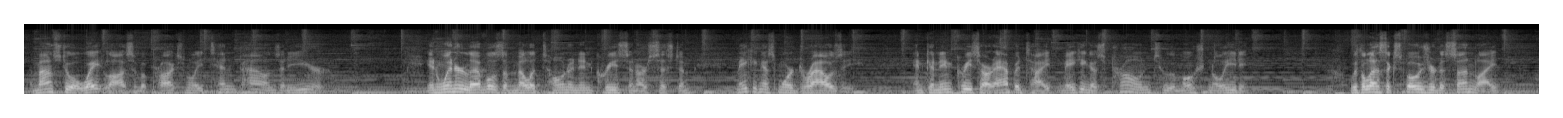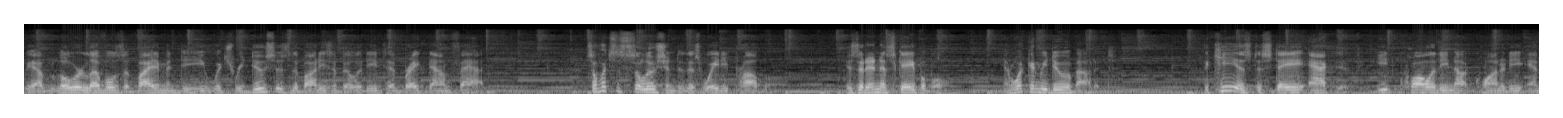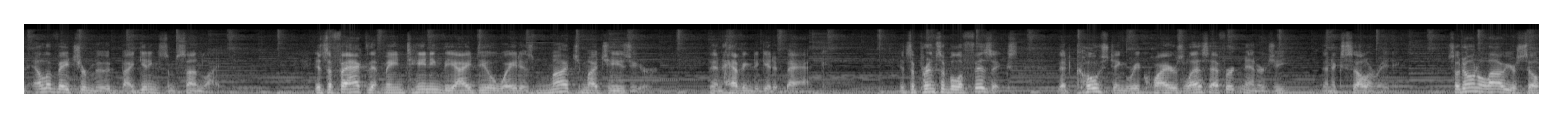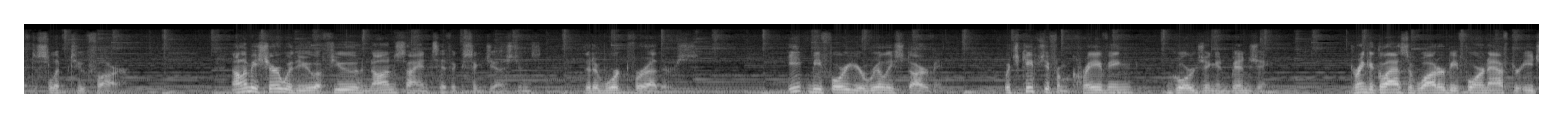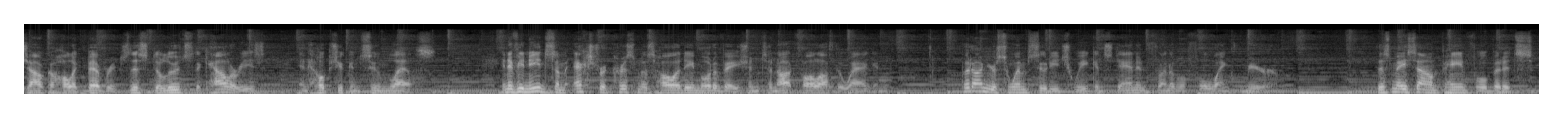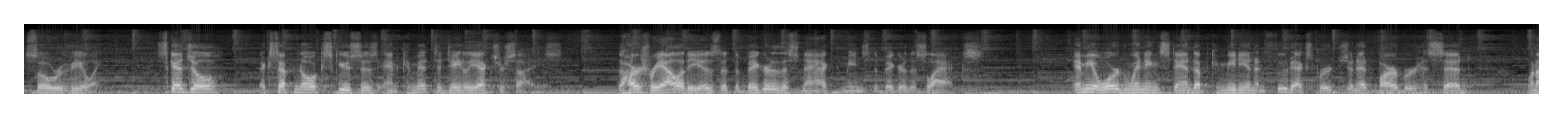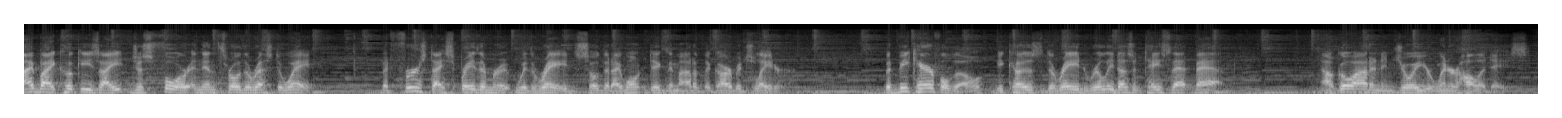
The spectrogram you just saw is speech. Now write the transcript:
amounts to a weight loss of approximately 10 pounds in a year. In winter, levels of melatonin increase in our system, making us more drowsy, and can increase our appetite, making us prone to emotional eating. With less exposure to sunlight, we have lower levels of vitamin D, which reduces the body's ability to break down fat. So what's the solution to this weighty problem? Is it inescapable? And what can we do about it? The key is to stay active, eat quality, not quantity, and elevate your mood by getting some sunlight. It's a fact that maintaining the ideal weight is much, much easier than having to get it back. It's a principle of physics that coasting requires less effort and energy than accelerating. So don't allow yourself to slip too far. Now let me share with you a few non-scientific suggestions that have worked for others. Eat before you're really starving, which keeps you from craving, gorging, and binging. Drink a glass of water before and after each alcoholic beverage. This dilutes the calories and helps you consume less. And if you need some extra Christmas holiday motivation to not fall off the wagon, put on your swimsuit each week and stand in front of a full-length mirror. This may sound painful, but it's so revealing. Schedule, accept no excuses, and commit to daily exercise. The harsh reality is that the bigger the snack means the bigger the slacks. Emmy Award-winning stand-up comedian and food expert Janette Barber has said, When I buy cookies, I eat just four and then throw the rest away. But first I spray them with Raid so that I won't dig them out of the garbage later. But be careful though, because the Raid really doesn't taste that bad. Now go out and enjoy your winter holidays.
